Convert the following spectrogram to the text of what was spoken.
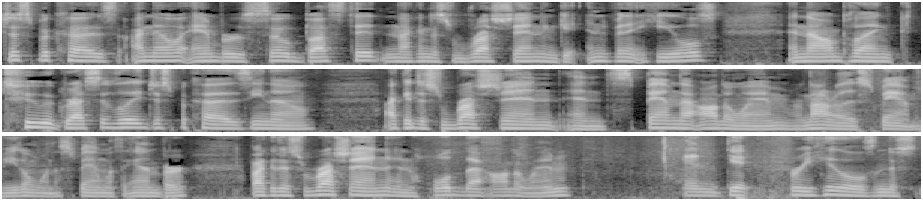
just because I know Amber is so busted and I can just rush in and get infinite heals. And now I'm playing too aggressively just because, you know, I could just rush in and spam that auto aim. Or not really spam, you don't want to spam with Amber. But I could just rush in and hold that auto aim and get free heals and just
